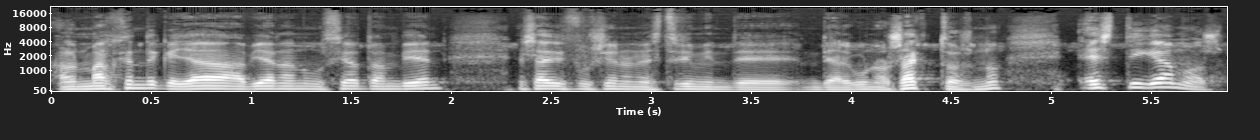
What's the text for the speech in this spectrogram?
al margen de que ya habían anunciado también esa difusión en streaming de, de algunos actos, ¿no? Es, digamos,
